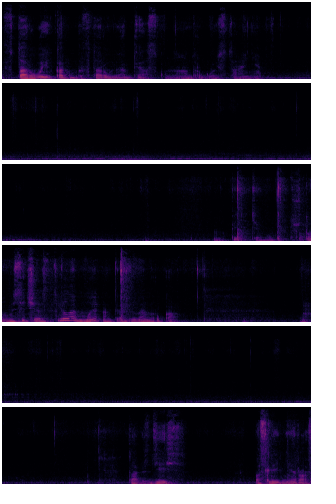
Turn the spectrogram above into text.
вторую как бы вторую обвязку на другой стороне видите вот что мы сейчас делаем мы обвязываем рукав так здесь последний раз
